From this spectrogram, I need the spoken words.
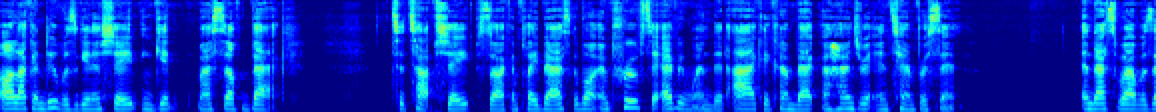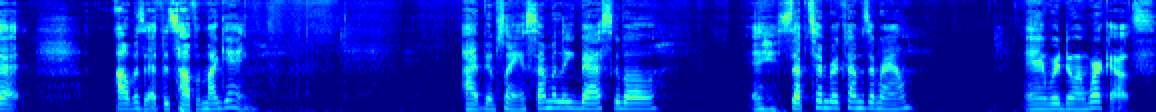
All I can do was get in shape and get myself back to top shape so I can play basketball and prove to everyone that I could come back 110%. And that's where I was at. I was at the top of my game. I've been playing summer league basketball, and September comes around, and we're doing workouts.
